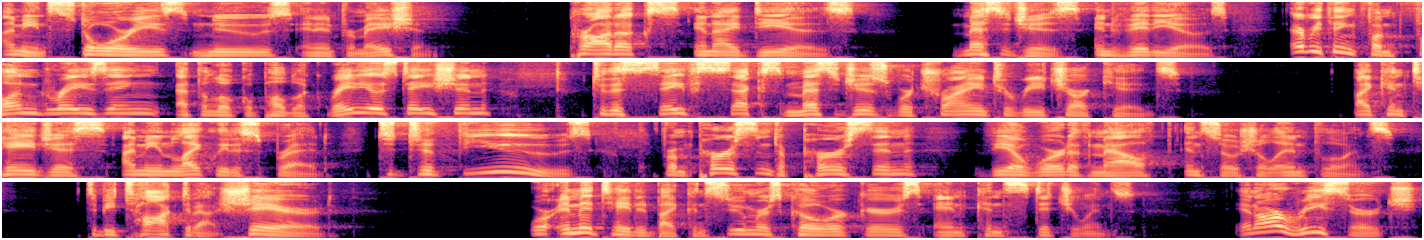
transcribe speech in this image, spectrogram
I mean stories, news, and information, products and ideas, messages and videos Everything from fundraising at the local public radio station to the safe sex messages we're trying to reach our kids. By contagious, I mean likely to spread, to diffuse from person to person via word of mouth and social influence, to be talked about, shared, or imitated by consumers, coworkers, and constituents. In our research,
